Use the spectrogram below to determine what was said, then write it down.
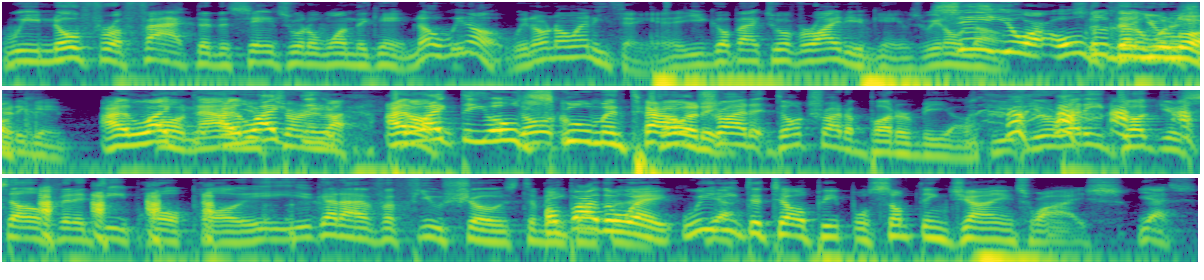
we know for a fact that the Saints would have won the game. No, we don't. We don't know anything. You go back to a variety of games. We don't know. See, you are older the than you look. Game. I like Oh, the- I like the-. I No, like the old school mentality. Don't try to don't try to butter me up. You, you already dug yourself in a deep hole, Paul. You, you got to have a few shows to oh, make. Oh, by the for that. way, we Yeah. need to tell people something Giants wise. Yes,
